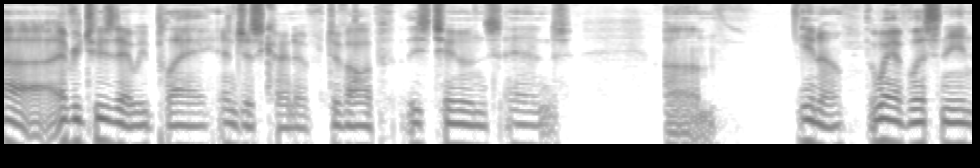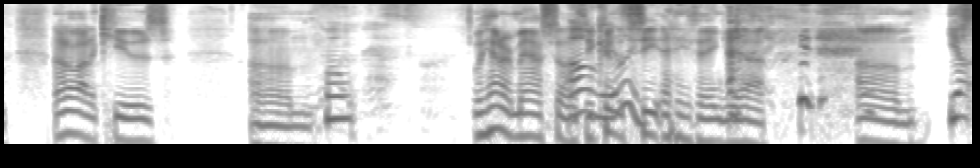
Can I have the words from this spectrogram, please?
uh, every Tuesday we'd play and just kind of develop these tunes and, um, you know, the way of listening. Not a lot of cues. Um, well, we had our masks on, Oh, so you couldn't see anything. Yeah, um, yeah,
